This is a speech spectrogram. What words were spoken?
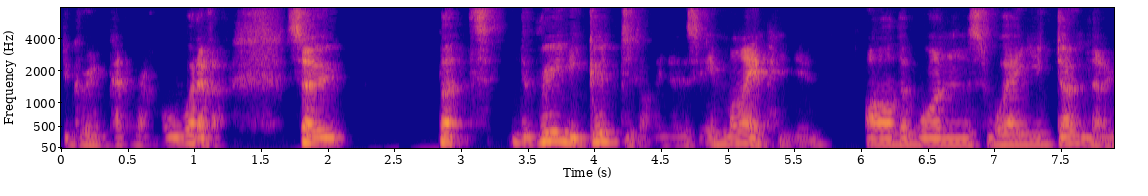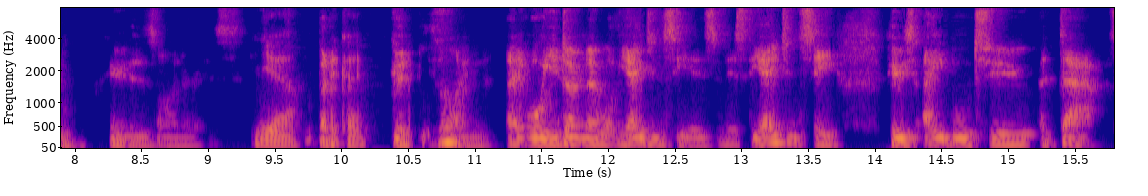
degree in Pentagram, or whatever. So, but the really good designers, in my opinion, are the ones where you don't know who the designer is. yeah but okay good design, uh, or you don't know what the agency is, and it's the agency who's able to adapt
